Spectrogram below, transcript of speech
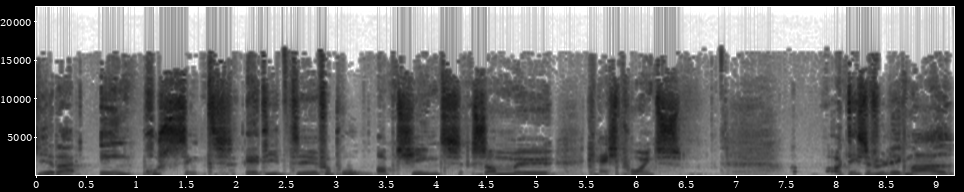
giver dig 1% af dit øh, forbrug optjent som øh, cash points. Og det er selvfølgelig ikke meget,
